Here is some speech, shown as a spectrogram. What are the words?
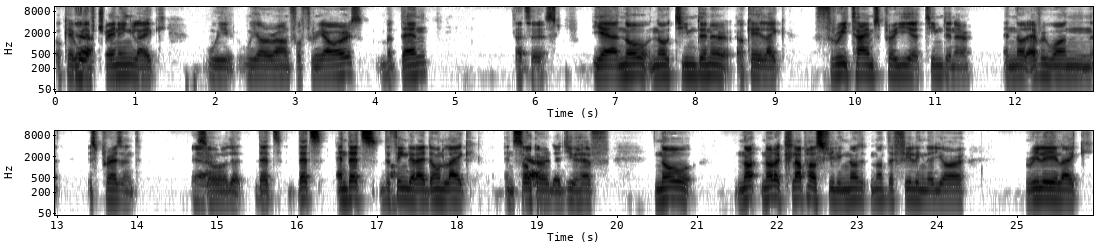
okay? We have training like we we are around for three hours but then That's it. yeah no no team dinner okay? Like three times per year team dinner and not everyone is present. Yeah. so that that's that's and that's the oh. thing that I don't like in soccer that you have no not not a clubhouse feeling, not not the feeling that you're really like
